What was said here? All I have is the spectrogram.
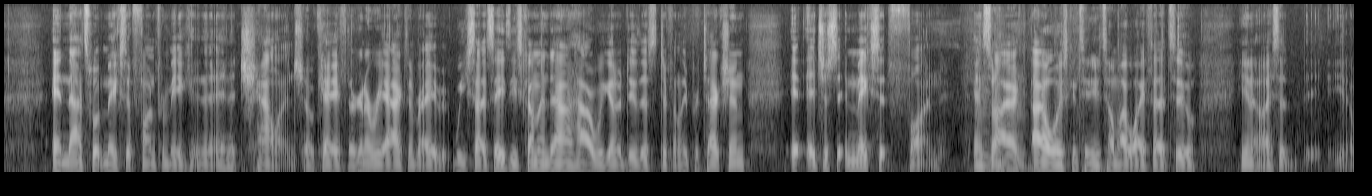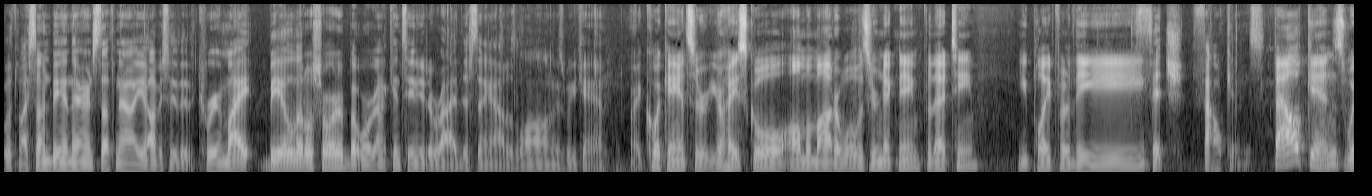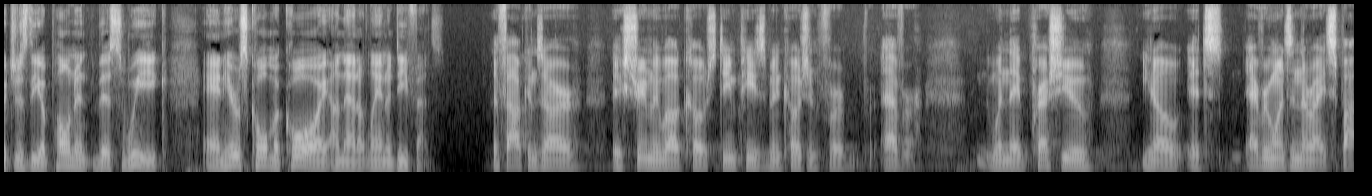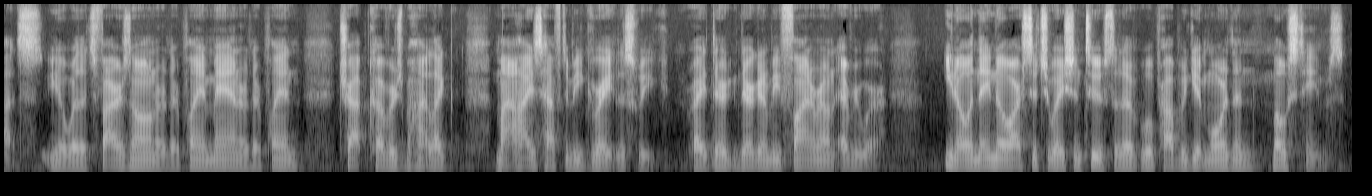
And that's what makes it fun for me and a challenge. Okay, if they're going to react and hey, weak side safety's coming down, how are we going to do this differently? Protection, it, it just it makes it fun. And so mm-hmm. I, I always continue to tell my wife that too. You know, I said, you know, with my son being there and stuff now, you obviously the career might be a little shorter, but we're going to continue to ride this thing out as long as we can. All right, quick answer. Your high school alma mater, what was your nickname for that team? You played for the Fitch Falcons. Falcons, which is the opponent this week. And here's Colt McCoy on that Atlanta defense. The Falcons are extremely well coached. Dean Pees has been coaching for forever. When they press you, you know, it's everyone's in the right spots. You know, whether it's fire zone or they're playing man or they're playing trap coverage behind. Like my eyes have to be great this week, right? They're they're going to be flying around everywhere. You know, and they know our situation too, so that we'll probably get more than most teams.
